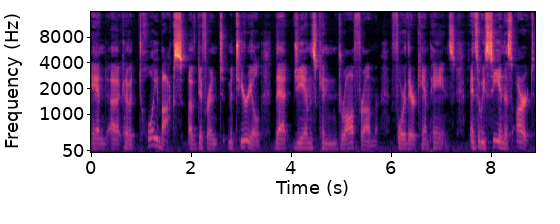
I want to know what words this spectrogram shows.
and uh, kind of a toy box of different material that GMs can draw from for their campaigns. And so we see in this art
